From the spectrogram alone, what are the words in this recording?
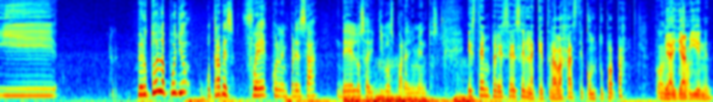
Y... Pero todo el apoyo, otra vez, fue con la empresa de los aditivos para alimentos. Esta empresa es en la que trabajaste con tu papá. Con de allá papá. vienen.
